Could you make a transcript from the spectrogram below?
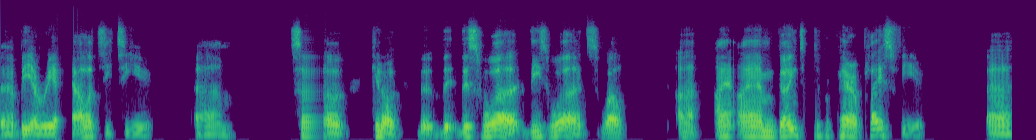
uh, be a reality to you? Um, so, you know, the, the, this word, these words, well, uh, I, I am going to prepare a place for you. Uh,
